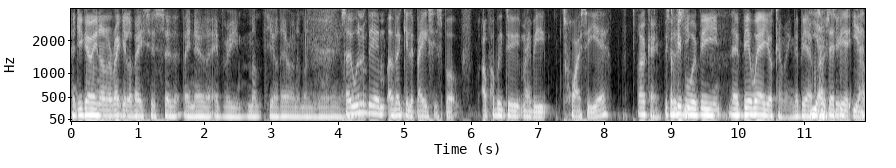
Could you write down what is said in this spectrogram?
And you go in on a regular basis so that they know that every month you're there on a Monday morning. So it wouldn't be a, a regular basis, but f- I'll probably do maybe twice a year. Okay, so because people you- would be they'd be aware you're coming. They'd be yeah, there'd be, yeah,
